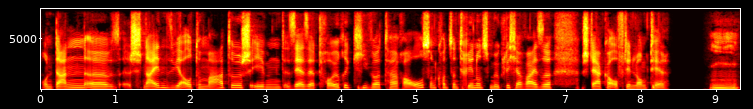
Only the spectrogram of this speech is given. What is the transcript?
Und dann dann äh, schneiden wir automatisch eben sehr, sehr teure Keywörter raus und konzentrieren uns möglicherweise stärker auf den Longtail. Mhm.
